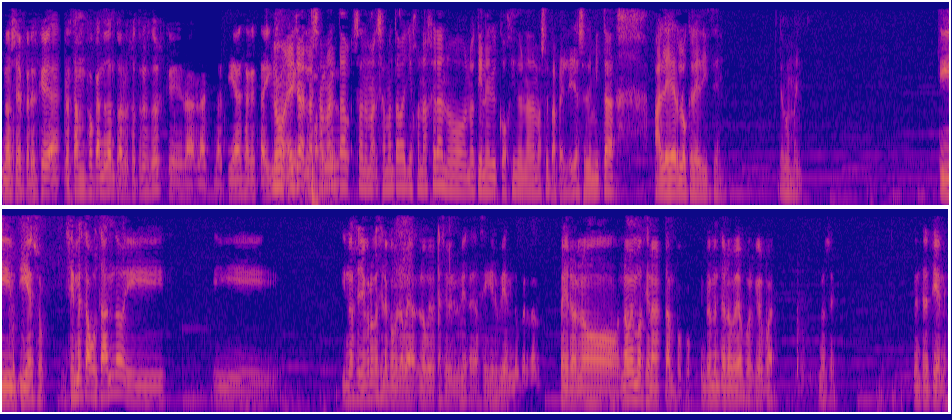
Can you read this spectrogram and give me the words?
No sé, pero es que lo están enfocando tanto a los otros dos que la, la, la tía esa que está ahí. No, ella, la. Samantha, Sama- Samantha Vallejo Nájera no, no tiene cogido nada más el papel. Ella se limita a leer lo que le dicen. De momento. Y, y eso, sí me está gustando y, y, y no sé, yo creo que sí lo, lo voy, a, lo voy a, seguir, a seguir viendo, perdón, pero no, no me emociona tampoco. Simplemente lo veo porque, bueno, no sé, me entretiene,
